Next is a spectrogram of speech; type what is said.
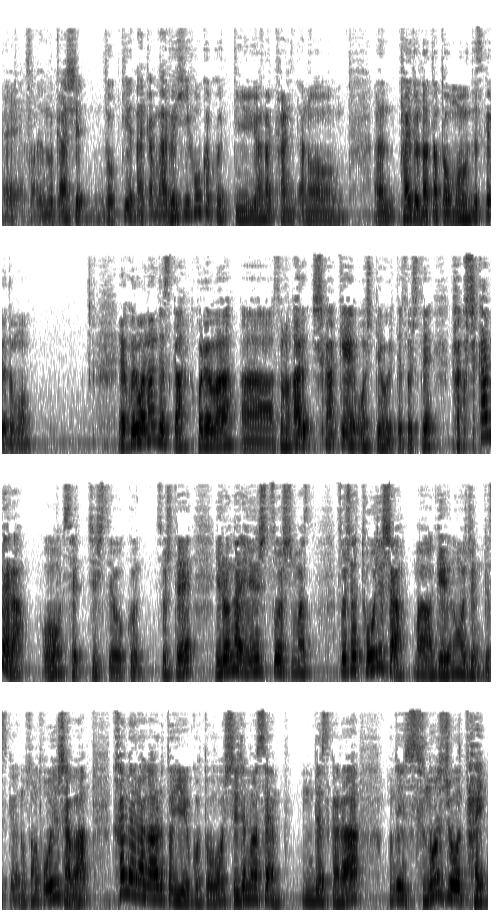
えー、それ昔、ドッキリ、なんかマル秘報告っていうような感じ、あの、タイトルだったと思うんですけれども、えこれは何ですか？これは、あそのある仕掛けをしておいて、そして隠しカメラを設置しておく。そして、いろんな演出をします。そして当事者、まあ芸能人ですけれども、その当事者はカメラがあるということを知りません。ですから、本当に素の状態、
